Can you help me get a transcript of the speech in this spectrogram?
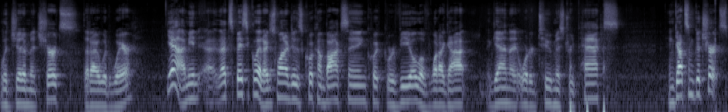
legitimate shirts that I would wear. Yeah, I mean, uh, that's basically it. I just want to do this quick unboxing, quick reveal of what I got. Again, I ordered two mystery packs and got some good shirts.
